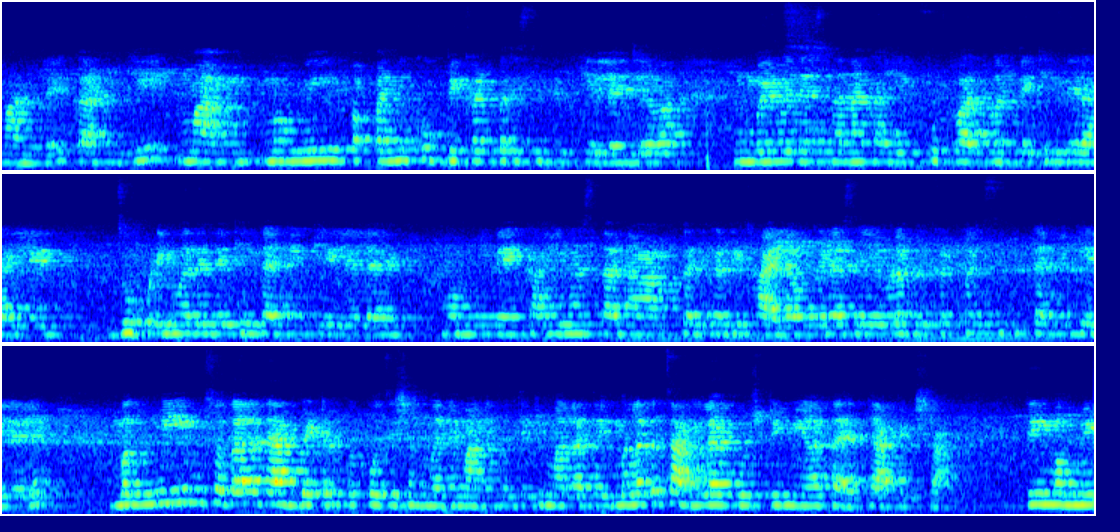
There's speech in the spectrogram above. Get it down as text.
मानले कारण की मा मम्मी पप्पांनी खूप बिकट परिस्थितीत केले. जेव्हा मुंबईमध्ये असताना काही फुटपाथवर देखील ते राहिले झोपडीमध्ये देखील त्यांनी केलेलं आहे. मम्मीने काही नसताना कधी कधी खायला वगैरे असं एवढं बिकट परिस्थितीत त्यांनी केलेलं आहे. मग मी स्वतःला त्यात बेटर पोझिशनमध्ये मानत होते की मला ते मला तर चांगल्या गोष्टी मिळत आहेत त्यापेक्षा. ती मम्मी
